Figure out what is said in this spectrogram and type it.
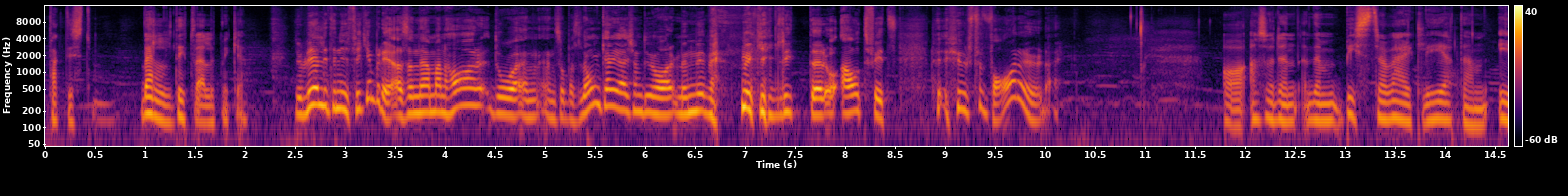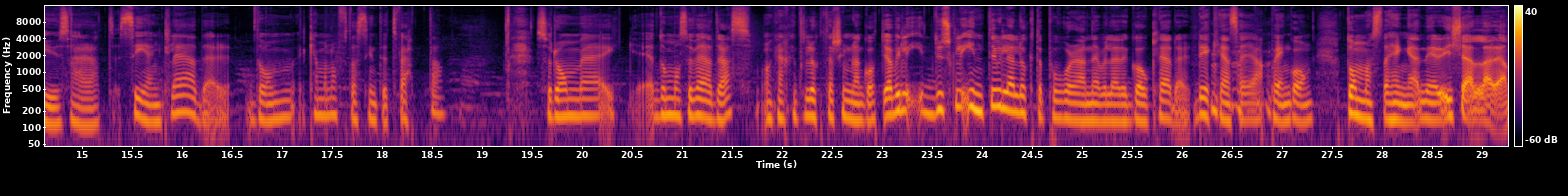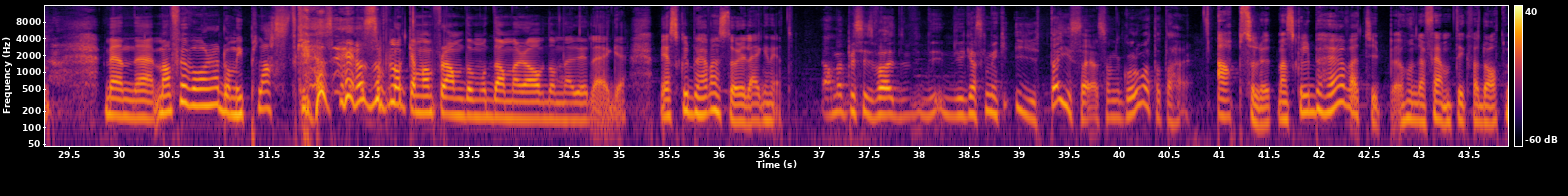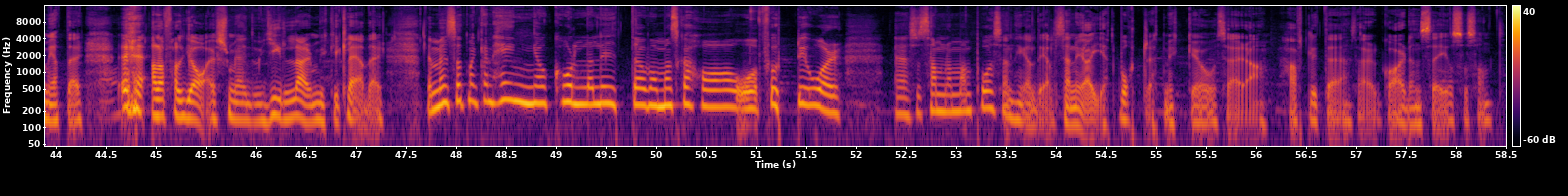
Faktiskt. Väldigt, väldigt mycket. Nu blir jag lite nyfiken på det. Alltså när man har då en, en så pass lång karriär som du har med mycket glitter och outfits. Hur, hur förvarar du det där? Ja, alltså den, den bistra verkligheten är ju så här att scenkläder, de kan man oftast inte tvätta. Så de, eh, de måste vädras. De kanske inte luktar så himla gott. Vill, du skulle inte vilja lukta på våra Never Let It Go-kläder. Det kan jag säga på en gång. De måste hänga nere i källaren. Men eh, man förvarar dem i plast kan jag säga. Så plockar man fram dem och dammar av dem när det är läge. Men jag skulle behöva en större lägenhet. Ja men precis, det är ganska mycket yta gissar jag som går åt att ta här. Absolut, man skulle behöva typ 150 kvadratmeter. I alla fall jag, eftersom jag ändå gillar mycket kläder. Nej, Men så att man kan hänga och kolla lite vad man ska ha. Och 40 år eh, så samlar man på sig en hel del. Sen har jag gett bort rätt mycket och så här, ja, haft lite så här garden sales och sånt.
